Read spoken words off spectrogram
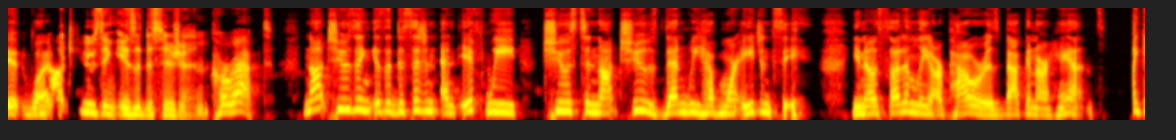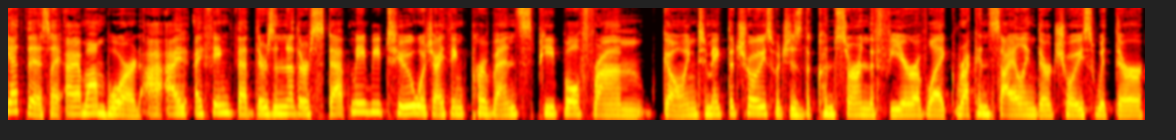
it what not choosing is a decision. Correct. Not choosing is a decision. And if we choose to not choose, then we have more agency. You know, suddenly our power is back in our hands. I get this. I, am on board. I, I, I, think that there's another step, maybe too, which I think prevents people from going to make the choice, which is the concern, the fear of like reconciling their choice with their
